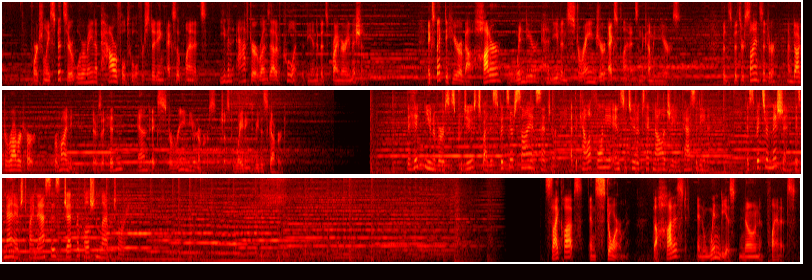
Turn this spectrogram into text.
Fortunately, Spitzer will remain a powerful tool for studying exoplanets even after it runs out of coolant at the end of its primary mission. Expect to hear about hotter, windier, and even stranger exoplanets in the coming years. For the Spitzer Science Center, I'm Dr. Robert Hurt, reminding you there's a hidden and extreme universe just waiting to be discovered. The Hidden Universe is produced by the Spitzer Science Center at the California Institute of Technology in Pasadena. The Spitzer mission is managed by NASA's Jet Propulsion Laboratory. Cyclops and Storm, the hottest and windiest known planets.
